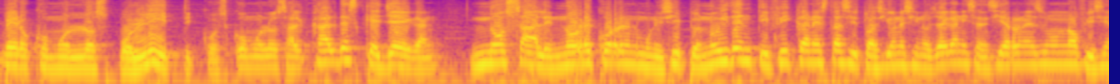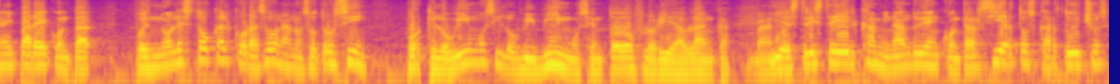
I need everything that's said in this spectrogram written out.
pero como los políticos, como los alcaldes que llegan, no salen, no recorren el municipio, no identifican estas situaciones y no llegan y se encierran en una oficina y para de contar, pues no les toca el corazón, a nosotros sí, porque lo vimos y lo vivimos en todo Florida Blanca. Y es triste ir caminando y encontrar ciertos cartuchos,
